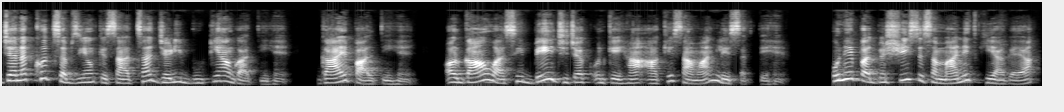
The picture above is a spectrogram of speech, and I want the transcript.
जनक खुद सब्जियों के साथ साथ जड़ी बूटियाँ उगाती हैं, गाय पालती हैं और गांववासी बेझिझक उनके यहाँ आके सामान ले सकते हैं। उन्हें पद्मश्री से सम्मानित किया गया,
